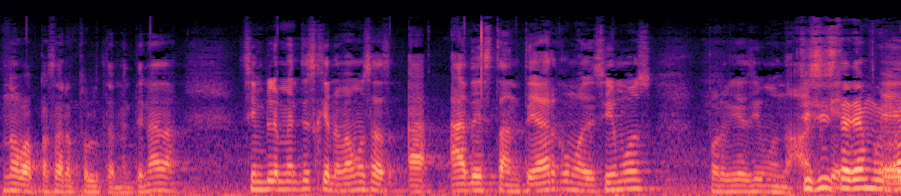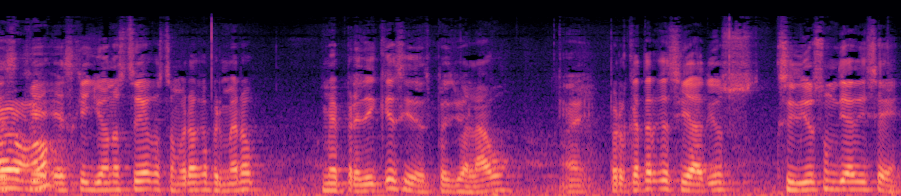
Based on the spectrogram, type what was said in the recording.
No va a pasar absolutamente nada. Simplemente es que nos vamos a, a, a destantear, como decimos, porque decimos, no, Sí, es sí, que- estaría muy es raro, que- ¿no? Es que yo no estoy acostumbrado a que primero me prediques y después yo alabo. Ey. Pero qué tal que si a Dios, si Dios un día dice,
